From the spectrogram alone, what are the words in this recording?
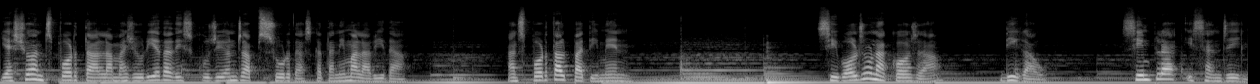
i això ens porta a la majoria de discussions absurdes que tenim a la vida. Ens porta al patiment. Si vols una cosa, digue-ho. Simple i senzill.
